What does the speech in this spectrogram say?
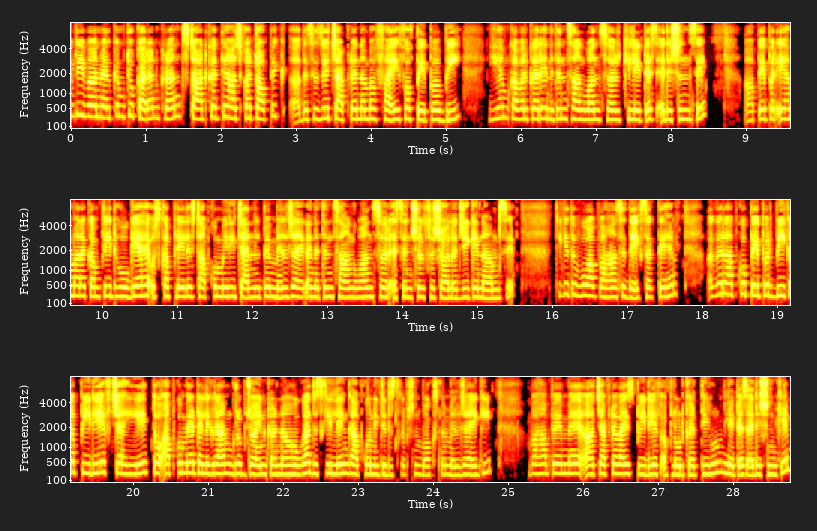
Everyone welcome to current crunch start करते हैं आज का टॉपिक दिस इज़ ये chapter number five of paper B ये हम कवर करें नितिन सांगवान सर की लेटेस्ट एडिशन से. पेपर uh, ए हमारा कंप्लीट हो गया है. उसका प्लेलिस्ट आपको मेरी चैनल पे मिल जाएगा Nitin Sangwan sir essential sociology के नाम से. ठीक है तो वो आप वहाँ से देख सकते हैं. अगर आपको पेपर बी का पीडीएफ चाहिए तो आपको मेरा टेलीग्राम ग्रुप ज्वाइन करना होगा जिसकी लिंक आपको नीचे डिस्क्रिप्शन बॉक्स में मिल जाएगी. वहाँ पे मैं चैप्टर वाइज पीडीएफ अपलोड करती हूँ लेटेस्ट एडिशन के।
